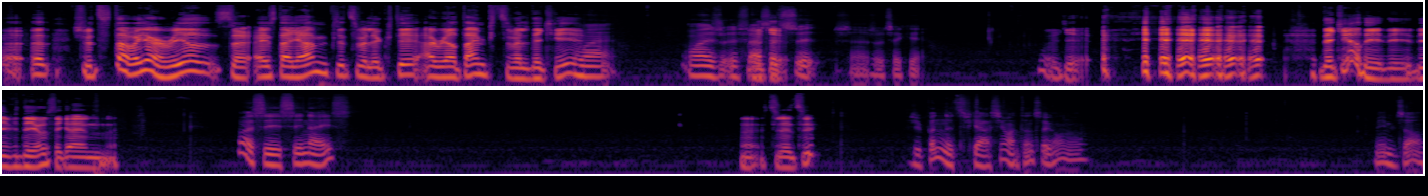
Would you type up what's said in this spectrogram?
Euh, euh, je vais-tu t'envoyer un reel sur Instagram, puis tu vas l'écouter en real time, puis tu vas le décrire? Ouais. Ouais, je vais faire ça tout de suite. Je, je vais checker. Ok. D'écrire des, des, des vidéos, c'est quand même... Ouais, c'est c'est nice. Ouais, tu l'as tu J'ai pas de notification. Attends une seconde, là. Mais bizarre.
